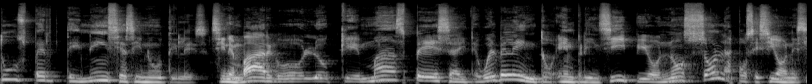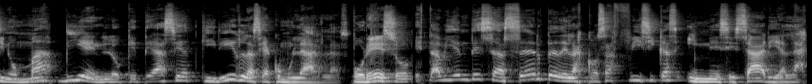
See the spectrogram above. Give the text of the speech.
tus pertenencias inútiles. Sin embargo, lo que más pesa y te vuelve lento en principio no son las posesiones, sino más bien lo que te hace adquirirlas y acumularlas. Por eso, está bien deshacerte de las cosas físicas innecesarias, las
